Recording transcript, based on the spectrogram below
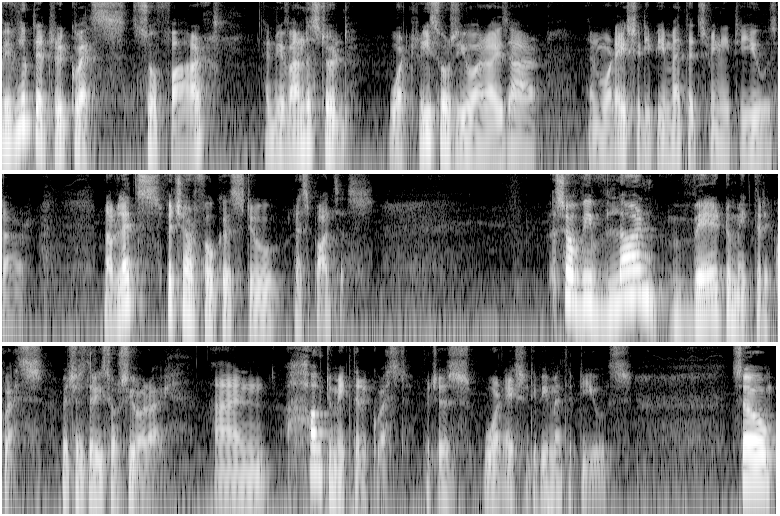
We've looked at requests so far, and we've understood what resource URIs are and what HTTP methods we need to use are. Now let's switch our focus to responses. So we've learned where to make the request, which is the resource URI, and how to make the request, which is what HTTP method to use. So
